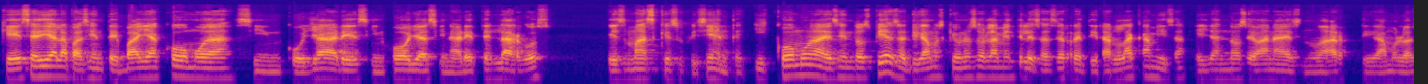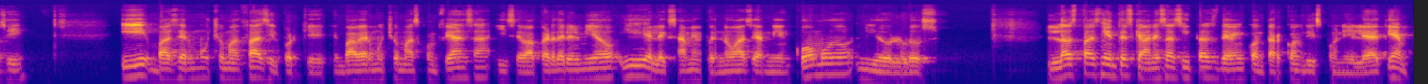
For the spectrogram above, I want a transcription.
que ese día la paciente vaya cómoda, sin collares, sin joyas, sin aretes largos, es más que suficiente. Y cómoda es en dos piezas, digamos que uno solamente les hace retirar la camisa, ellas no se van a desnudar, digámoslo así, y va a ser mucho más fácil porque va a haber mucho más confianza y se va a perder el miedo y el examen pues no va a ser ni incómodo ni doloroso. Los pacientes que van a esas citas deben contar con disponibilidad de tiempo.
